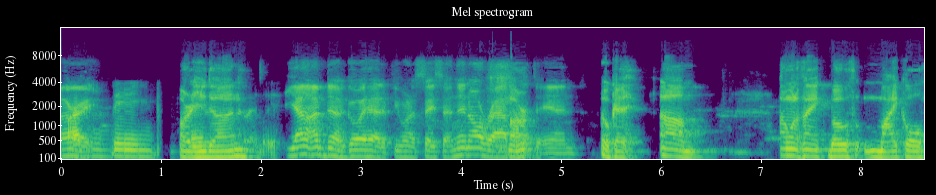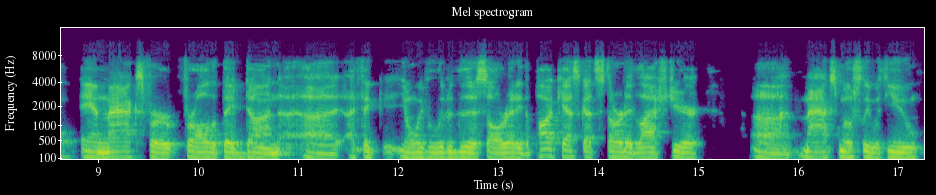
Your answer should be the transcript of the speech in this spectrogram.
All right. Being are you done? friendly. Yeah, I'm done. Go ahead if you want to say something. And then I'll wrap All it at the end. Okay. Um, I want to thank both Michael and Max for for all that they've done. Uh, I think you know we've alluded to this already. The podcast got started last year. Uh, Max, mostly with you,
